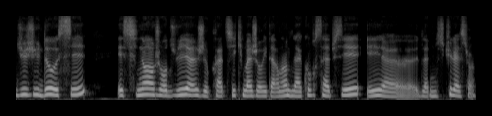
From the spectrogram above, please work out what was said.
du judo aussi. Et sinon, aujourd'hui, euh, je pratique majoritairement de la course à pied et euh, de la musculation.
